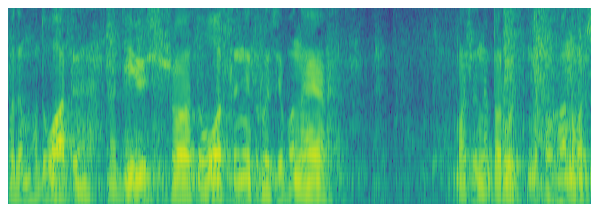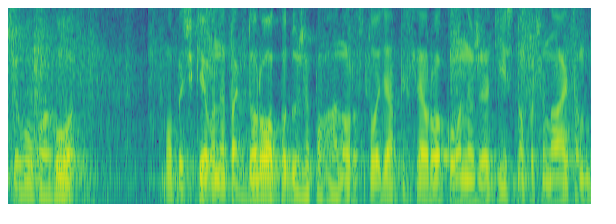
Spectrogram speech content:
будемо годувати. Надіюсь, що до осені, друзі, вони може наберуть непогану живу вагу. Бо бички вони так до року дуже погано ростуть, а після року вони вже дійсно починають там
